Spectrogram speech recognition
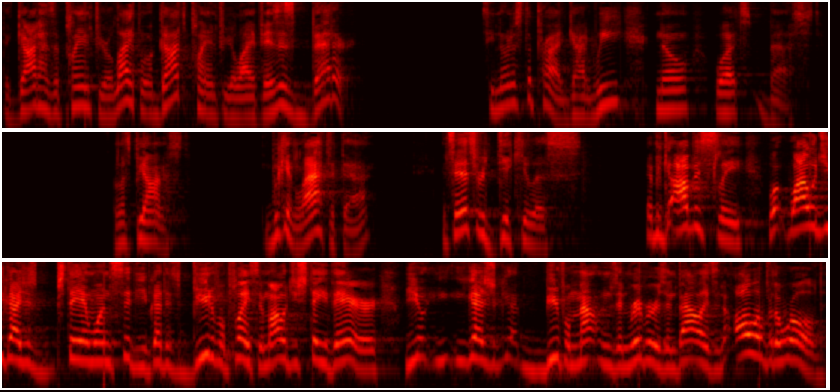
that God has a plan for your life, and what God's plan for your life is, is better. See, notice the pride. God, we know what's best. And let's be honest. We can laugh at that and say, that's ridiculous. I mean, obviously, why would you guys just stay in one city? You've got this beautiful place, and why would you stay there? You, you guys beautiful mountains and rivers and valleys and all over the world.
